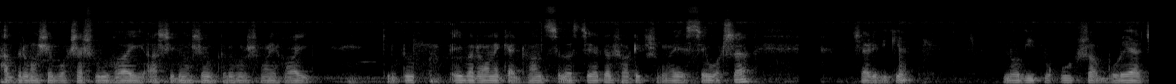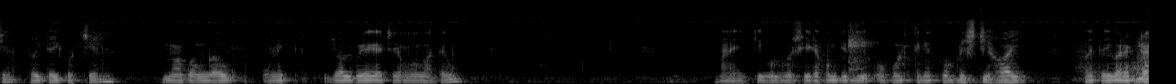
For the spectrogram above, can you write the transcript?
ভাদ্র মাসে বর্ষা শুরু হয়, আশ্বিন মাসেও কোনো কোনো সময় হয়। কিন্তু এইবার অনেক অ্যাডভান্স চলে আসছে, একটা সঠিক সময় এসছে বর্ষা। চারিদিকে নদী, পুকুর সব ভরে আছে, থই থই করছে মা গঙ্গাও অনেক জল বেড়ে গেছে গঙ্গাতেও। মানে কী বলব সেই রকম যদি ওপর থেকে খুব বৃষ্টি হয়, হয়তো এবার একটা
